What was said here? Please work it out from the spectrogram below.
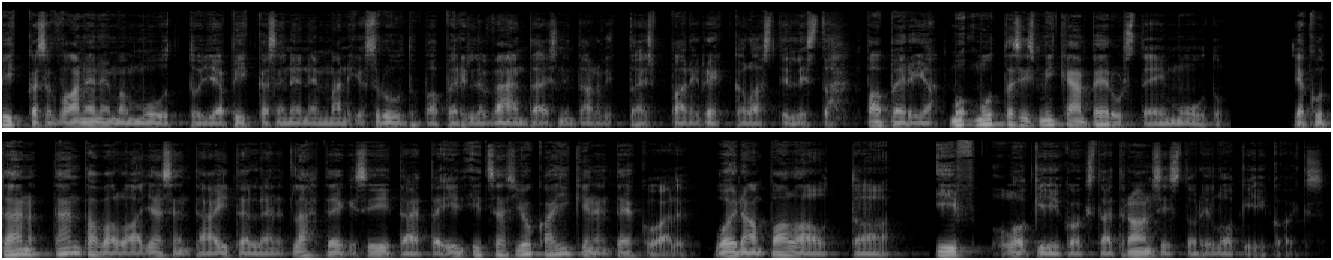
Pikkasen vaan enemmän muuttuu ja pikkasen enemmän, jos ruutupaperille vääntäisi, niin tarvittaisiin pari rekkalastillista paperia. M- mutta siis mikään peruste ei muutu. Ja kun tämän, tämän tavallaan jäsentää itselleen, että lähteekin siitä, että itse asiassa joka ikinen tekoäly voidaan palauttaa if-logiikoiksi tai transistorilogiikoiksi,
